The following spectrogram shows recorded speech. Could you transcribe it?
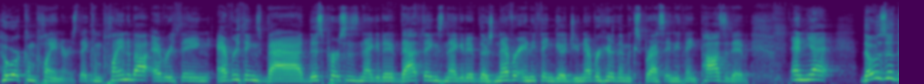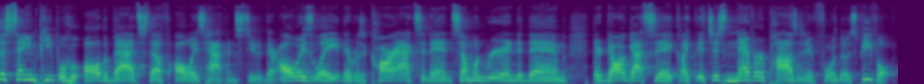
who are complainers. They complain about everything. Everything's bad. This person's negative. That thing's negative. There's never anything good. You never hear them express anything positive. And yet, those are the same people who all the bad stuff always happens to. They're always late. There was a car accident. Someone rear ended them. Their dog got sick. Like it's just never positive for those people.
